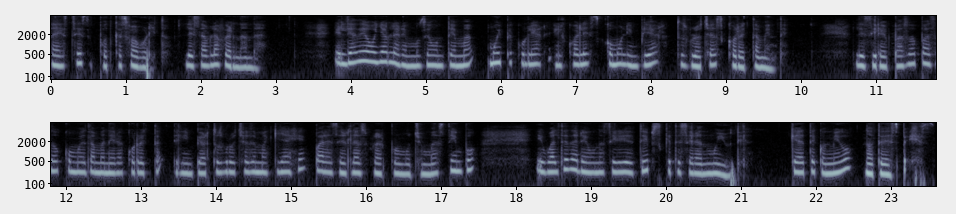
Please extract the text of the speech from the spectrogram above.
A este su podcast favorito. Les habla Fernanda. El día de hoy hablaremos de un tema muy peculiar, el cual es cómo limpiar tus brochas correctamente. Les diré paso a paso cómo es la manera correcta de limpiar tus brochas de maquillaje para hacerlas durar por mucho más tiempo. Igual te daré una serie de tips que te serán muy útiles. Quédate conmigo, no te despejes.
